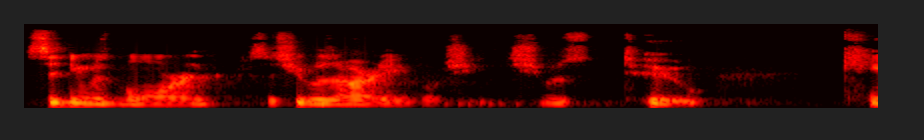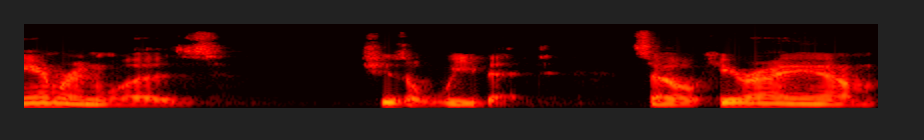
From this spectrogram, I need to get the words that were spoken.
Sydney was born, so she was already well, she she was two. Cameron was she was a wee bit. So here I am,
